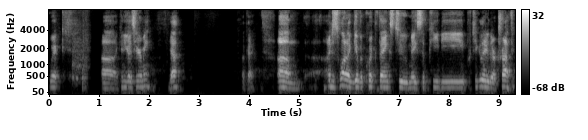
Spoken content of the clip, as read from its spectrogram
quick. Uh, can you guys hear me? Yeah? Okay. Um, I just want to give a quick thanks to Mesa PD, particularly their traffic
